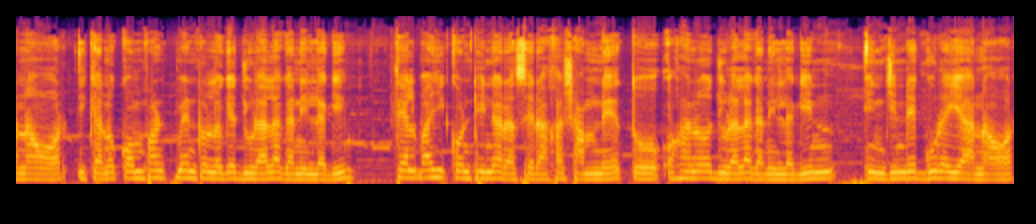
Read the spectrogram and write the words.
আনাওর ইকানো কম্পার্টমেন্টর লগে জোড়া লাগানির লাগি। তেলবাহী কন্টেইনার আছে রাখা সামনে, তো ওখানেও জোড়া লাগানির লাগিন ইঞ্জিন রে ঘুরাইয়া আনাওর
